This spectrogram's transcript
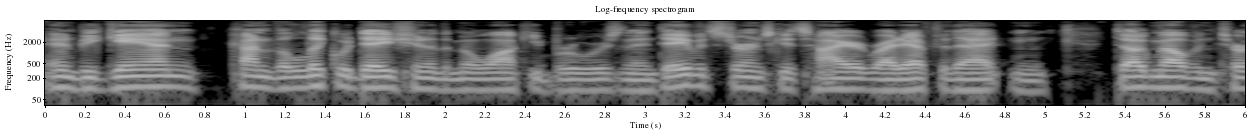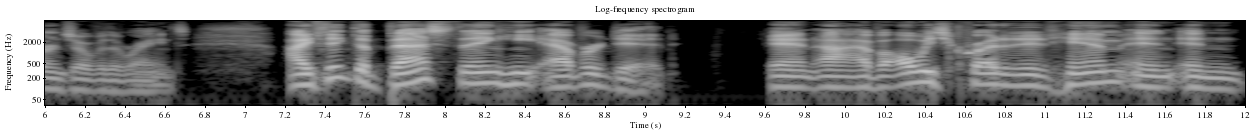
and began kind of the liquidation of the Milwaukee Brewers. And then David Stearns gets hired right after that, and Doug Melvin turns over the reins. I think the best thing he ever did, and I've always credited him and, and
